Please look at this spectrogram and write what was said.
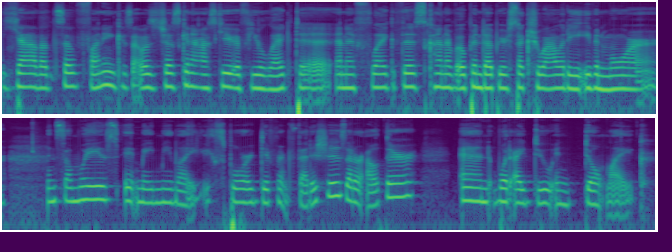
Yeah, that's so funny because I was just gonna ask you if you liked it and if like this kind of opened up your sexuality even more. In some ways, it made me like explore different fetishes that are out there and what I do and don't like.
